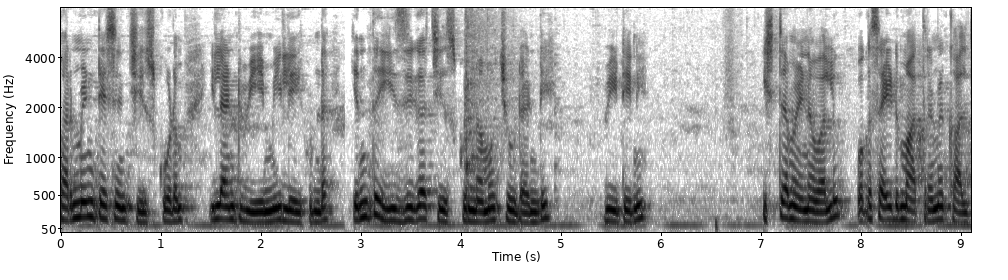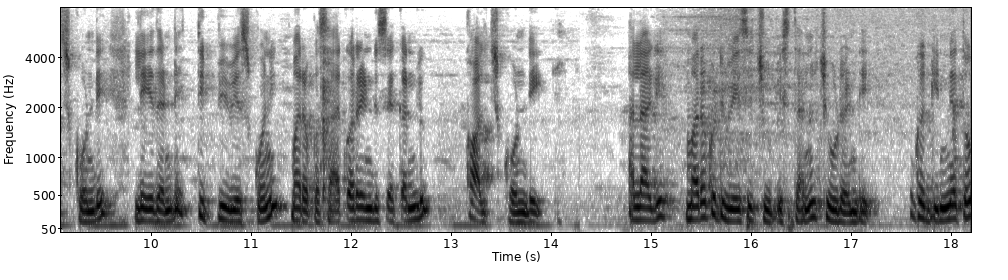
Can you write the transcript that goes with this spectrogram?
ఫర్మెంటేషన్ చేసుకోవడం ఇలాంటివి ఏమీ లేకుండా ఎంత ఈజీగా చేసుకున్నామో చూడండి వీటిని. ఇష్టమైన వాళ్ళు ఒక సైడ్ మాత్రమే కాల్చుకోండి లేదంటే తిప్పి వేసుకొని మరొకసారి ఒక రెండు సెకండ్లు కాల్చుకోండి. అలాగే మరొకటి వేసి చూపిస్తాను చూడండి. ఒక గిన్నెతో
